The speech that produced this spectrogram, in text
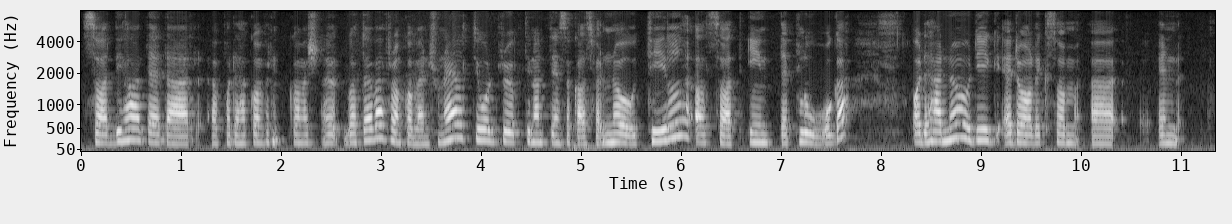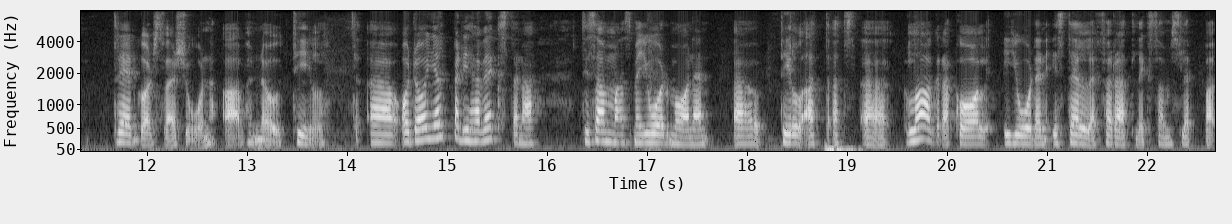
Så att de har det där, på det här gått över från konventionellt jordbruk till något som kallas för no-till, alltså att inte ploga. Och det här no-dig är då liksom uh, en trädgårdsversion av no-till. Uh, och då hjälper de här växterna tillsammans med jordmånen uh, till att, att uh, lagra kol i jorden istället för att liksom släppa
